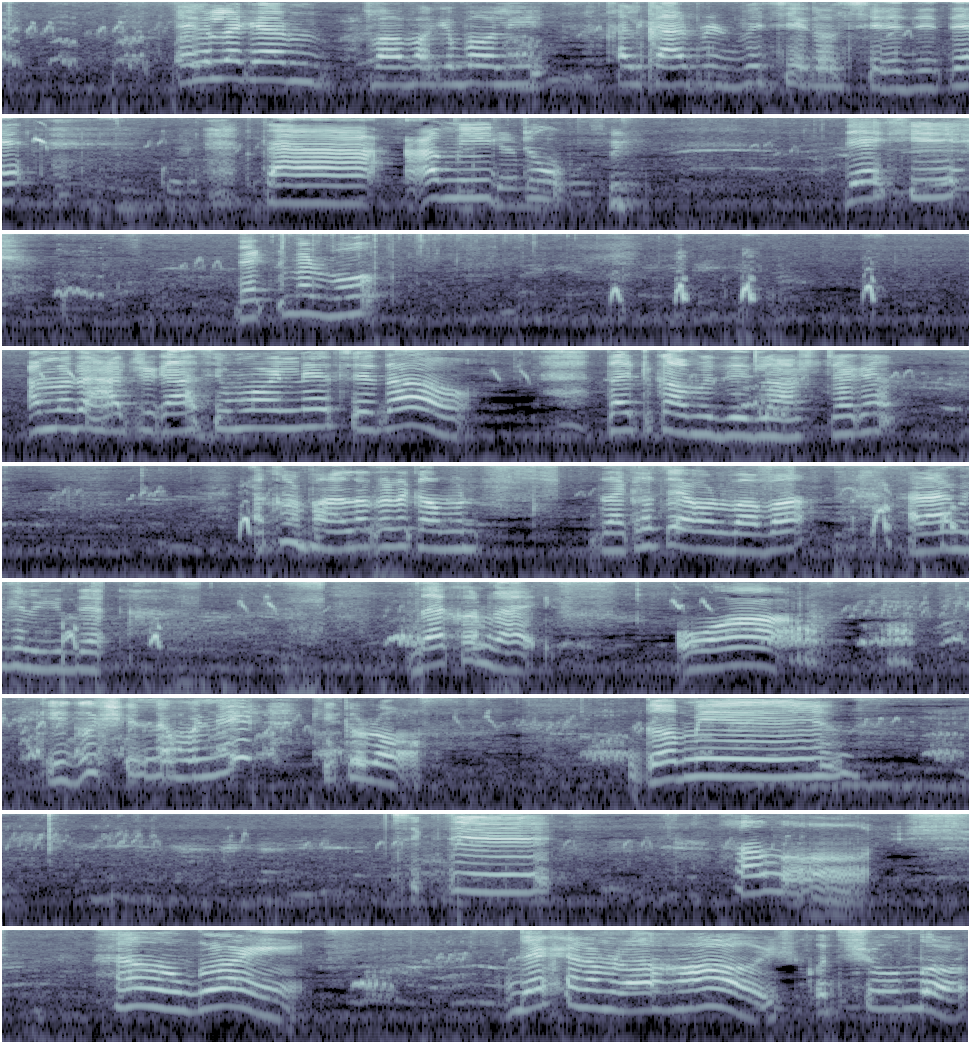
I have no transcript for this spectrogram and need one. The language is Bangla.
এগুলোকে আমি বাবাকে বলি, খালি কার্পেট বিছিয়ে এগুলো ছেড়ে দিতে। তা আমি একটু দেখি, দেখতে পারব। আমাদের হাঁটুর কাছে মোবাইল নিয়েছে দাও তাই একটু কামড় দিয়ে দিল হাঁসটাকে এখন ভালো করে কামড় দেখাচ্ছে আমার বাবা। আর আমি খেলে দেখুন গাইস ও কি গো সিনেমানি কি করো? গামিন সিক্সটি হ্যালো হ্যালো গাইস দেখেন আমরা হাঁস কত সুন্দর।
